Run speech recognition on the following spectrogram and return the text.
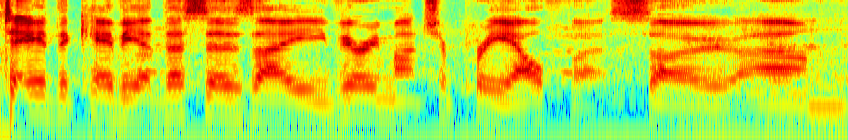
to add the caveat, this is a very much a pre-alpha, so um,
